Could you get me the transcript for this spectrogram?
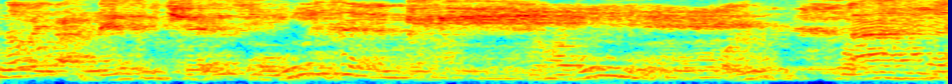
No, a Ned Michel, sí. ¿Qué? Ah,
